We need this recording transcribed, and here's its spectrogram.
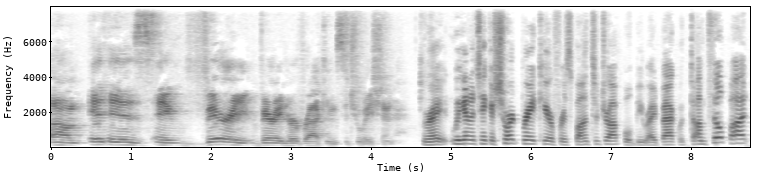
Um, it is a very, very nerve wracking situation. Right. We got to take a short break here for a sponsor drop. We'll be right back with Tom Philpott.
